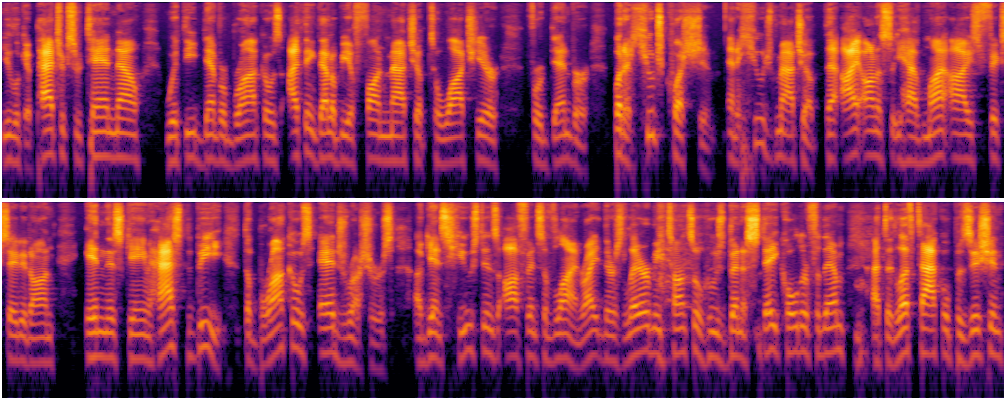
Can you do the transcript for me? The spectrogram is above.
You look at Patrick Surtain now with the Denver Broncos. I think that'll be a fun matchup to watch here for Denver. But a huge question and a huge matchup that I honestly have my eyes fixated on in this game has to be the Broncos edge rushers against Houston's offensive line, right? There's Laramie Tunsil, who's been a stakeholder for them at the left tackle position.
